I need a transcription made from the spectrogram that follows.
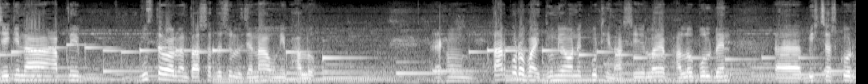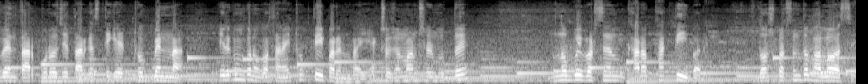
যে কিনা আপনি বুঝতে পারবেন তার সাথে চলে যে না, উনি ভালো। এখন তারপরও ভাই, দুনিয়া অনেক কঠিন। আর সেই লয়ে ভালো বলবেন বিশ্বাস করবেন, তারপরও যে তার কাছ থেকে ঠকবেন না, এরকম কোনো কথা নাই। ঠকতেই পারেন ভাই। একশো জন মানুষের মধ্যে নব্বই পার্সেন্ট খারাপ থাকতেই পারে। দশ পার্সেন্ট তো ভালো আছে।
